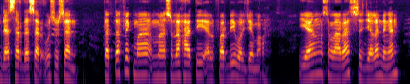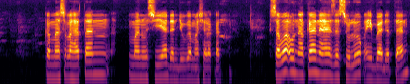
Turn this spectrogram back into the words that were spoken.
dasar-dasar ususan tattafiq ma maslahati al-fardi wal jamaah yang selaras sejalan dengan kemaslahatan manusia dan juga masyarakat. Sawa'un akana hadza suluk ibadatan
